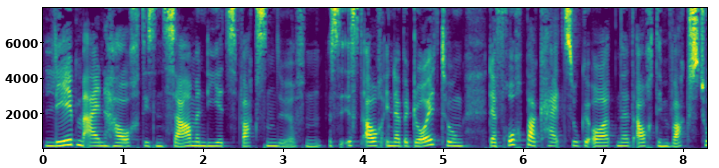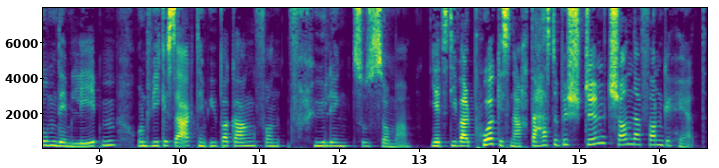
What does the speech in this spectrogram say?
Leben einhaucht, diesen Samen, die jetzt wachsen dürfen. Es ist auch in der Bedeutung der Fruchtbarkeit zugeordnet, auch dem Wachstum, dem Leben und wie gesagt, dem Übergang von Frühling zu Sommer. Jetzt die Walpurgisnacht, da hast du bestimmt schon davon gehört.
